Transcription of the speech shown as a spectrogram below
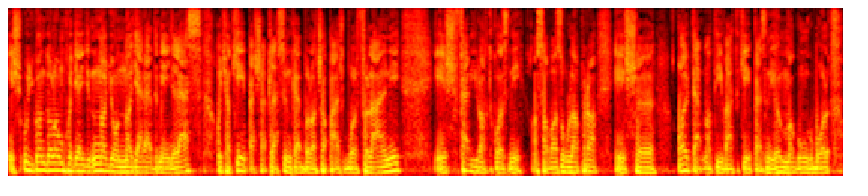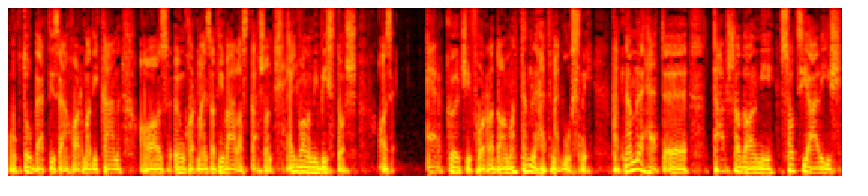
és úgy gondolom, hogy egy nagyon nagy eredmény lesz, hogyha képesek leszünk ebből a csapásból fölállni, és feliratkozni a szavazólapra, és alternatívát képezni önmagunkból október 13-án az önkormányzati választáson. Egy valami biztos, az erkölcsi forradalmat nem lehet megúszni. Tehát nem lehet ö, társadalmi, szociális,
